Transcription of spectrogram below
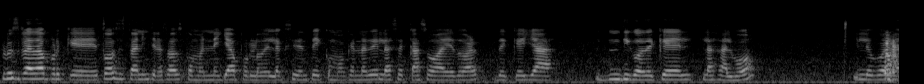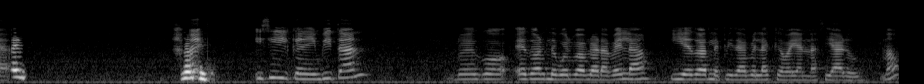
frustrada porque todos están interesados como en ella por lo del accidente y como que nadie le hace caso a Edward de que ella, digo, de que él la salvó. Y luego la... Sí. Y sí, que le invitan. Luego Edward le vuelve a hablar a Bella y Edward le pide a Bella que vayan a Seattle, ¿no?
